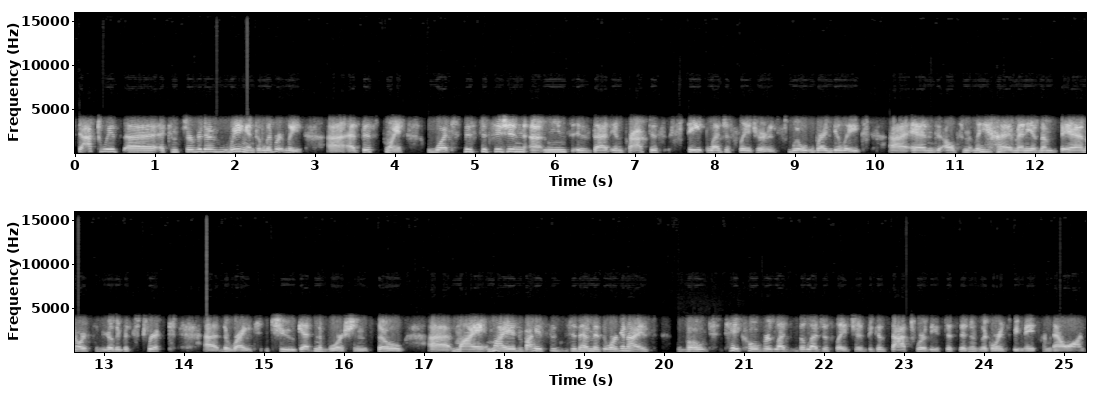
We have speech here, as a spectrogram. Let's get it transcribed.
stacked with uh, a conservative wing, and deliberately uh, at this point. What this decision uh, means is that in practice, state legislatures will regulate uh, and ultimately, many of them ban or severely restrict uh, the right to get an abortion. So, my my advice to them is organize vote, take over le- the legislatures because that's where these decisions are going to be made from now on.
